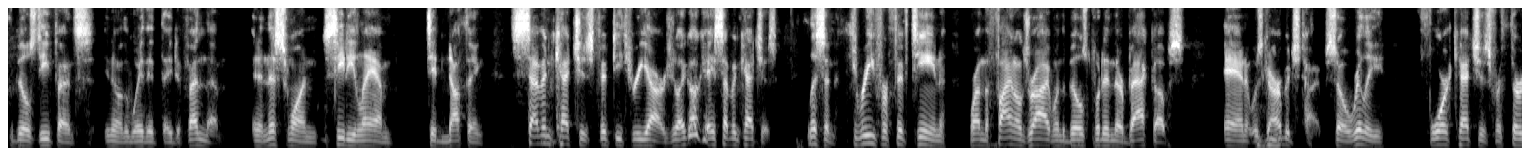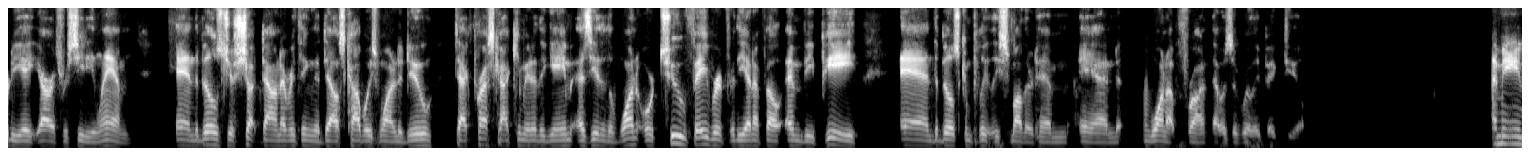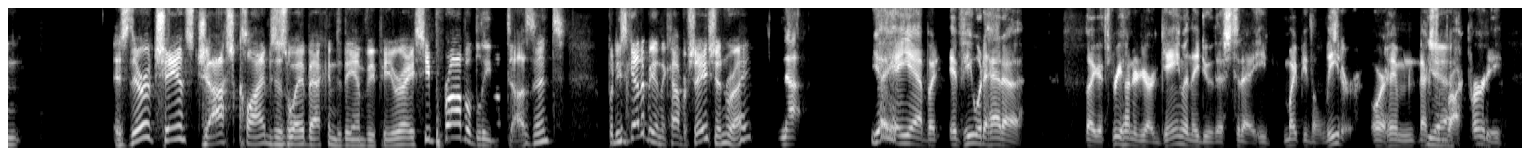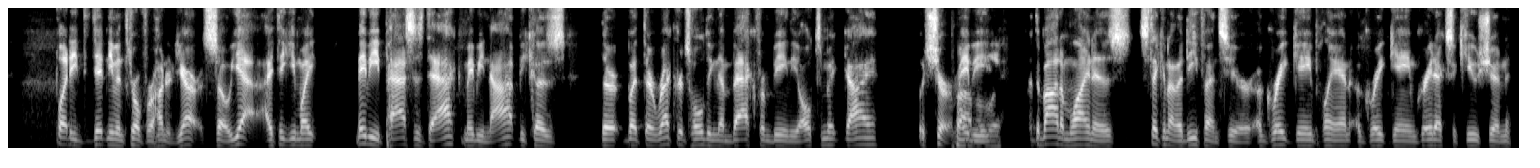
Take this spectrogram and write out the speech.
the Bills defense, you know, the way that they defend them. And in this one, CeeDee Lamb did nothing. Seven catches, 53 yards. You're like, okay, seven catches. Listen, three for 15 were on the final drive when the Bills put in their backups and it was mm-hmm. garbage time. So, really, four catches for 38 yards for CeeDee Lamb. And the Bills just shut down everything the Dallas Cowboys wanted to do. Dak Prescott came into the game as either the one or two favorite for the NFL MVP. And the Bills completely smothered him and won up front. That was a really big deal. I mean, is there a chance Josh climbs his way back into the MVP race? He probably doesn't, but he's got to be in the conversation, right? Not, yeah, yeah, yeah. But if he would have had a like a 300 yard game and they do this today, he might be the leader or him next yeah. to Brock Purdy. But he didn't even throw for 100 yards. So yeah, I think he might maybe he passes Dak, maybe not because Their but their record's holding them back from being the ultimate guy. But sure, Probably. maybe. But the bottom line is sticking on the defense here. A great game plan, a great game, great execution.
